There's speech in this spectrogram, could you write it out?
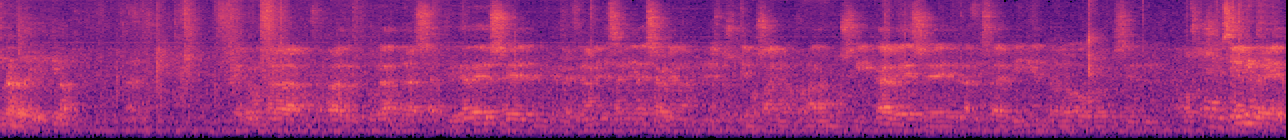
una nueva directiva. Quería preguntar a la concejala de Cultura de las actividades eh, que tradicionalmente se han desarrollado en estos últimos años, jornadas musicales, eh, la fiesta del pimiento, luego creo que es en agosto, septiembre,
